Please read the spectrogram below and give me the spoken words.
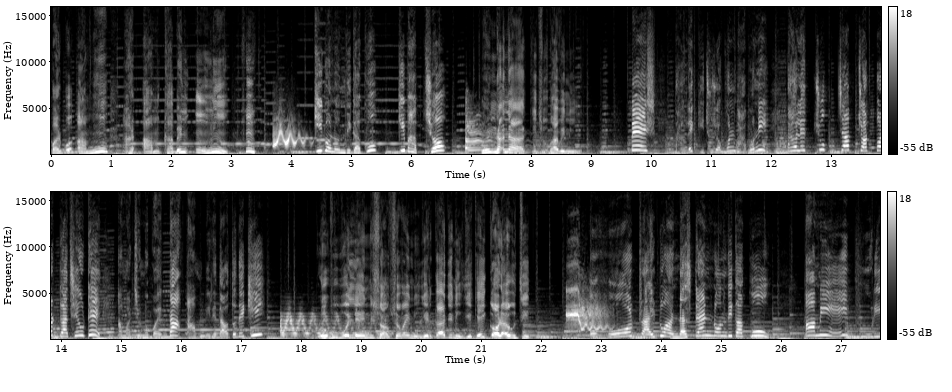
পারব আমি আর আম খাবেন উনি। হুম, কি গো নন্দী কাকু? কি ভাবছ? না না কিছু ভাবিনি। বেশ তাহলে কিছু যখন ভাবনি তাহলে চুপচাপ চটপট গাছে উঠে আমার জন্য কয়েকটা আম পেড়ে দাও তো দেখি। প্রভু বললেন সবসময় নিজের কাজ নিজেকেই করা উচিত। ওহো ট্রাই টু আন্ডারস্ট্যান্ড নন্দী কাকু। আমি এই ভুঁড়ি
